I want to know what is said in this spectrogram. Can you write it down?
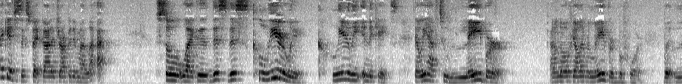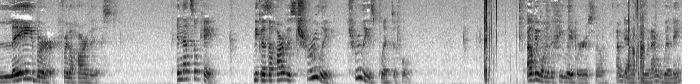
I can't just expect God to drop it in my lap. So like uh, this this clearly clearly indicates that we have to labor. I don't know if y'all ever labored before, but labor for the harvest. And that's okay because the harvest truly, truly is plentiful. I'll be one of the few laborers though. I'm down to do it. I'm willing.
